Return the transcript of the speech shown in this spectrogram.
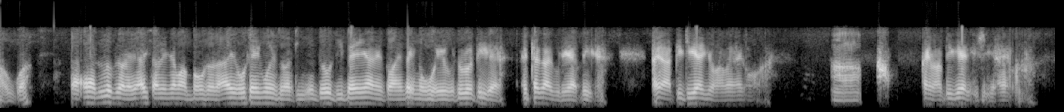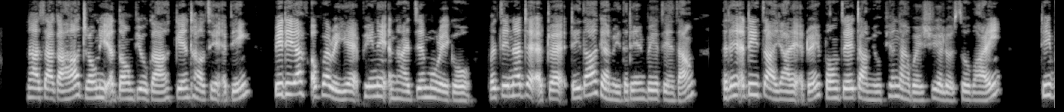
ဘူးကွာအဲ့ဒါသူတို့ပြောတယ်အဲ့စာလေးကမှပုံတော့တာအဲ့ဟိုတိန်ခွင်းဆိုတော့ဒီတို့ဒီဘဲရနေတော့ရင်သိမဝေဘူးသူတို့သိတယ်အဲ့တက်ကကူတွေကသိတယ်အဲ့ဒါ PDF ကျော်ပါပဲအဲ့ကောင်ကအော်အဲ့မှာ PDF တွေရှိတယ်အဲ့မှာနာဆာကဟာဒရုန်းတွေအသုံးပြုကကင်းထောက်ခြင်းအပြင် PDF အဖွဲ့တွေရဲ့ဖိနှိပ်အနိုင်ကျင့်မှုတွေကိုမကျေနပ်တဲ့အတွက်ဒေသခံတွေသတင်းပေးခြင်းကြောင့် သတင်းအတိအကျရတဲ့အတွက်ပုံကျဲတာမျိုးဖြစ်နိုင်ွယ်ရှိရလို့ဆိုပါတယ်။ဒီပ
